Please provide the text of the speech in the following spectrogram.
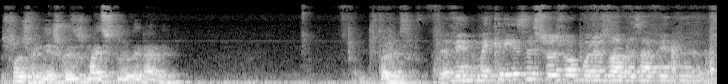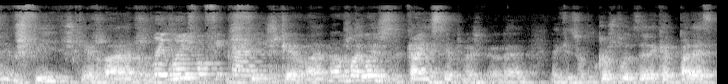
as pessoas vendem as coisas mais extraordinárias. portanto, havendo uma crise, as pessoas vão pôr as obras à venda. Sim, os filhos que herdaram. Os leilões vão ficar. Os filhos que herdaram. Não, os leilões caem sempre na, na, na O que eu estou a dizer é que parece.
